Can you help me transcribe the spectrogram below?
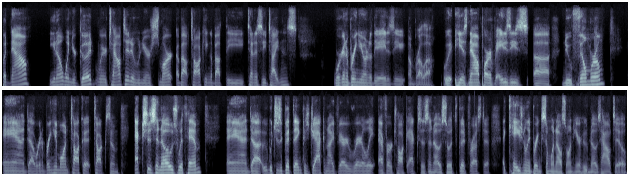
but now you know when you're good, when you're talented, and when you're smart about talking about the Tennessee Titans. We're going to bring you under the A to Z umbrella. We, he is now part of A to Z's uh, new film room and uh, we're going to bring him on talk uh, talk some X's and O's with him, and uh, which is a good thing because Jack and I very rarely ever talk X's and O's, so it's good for us to occasionally bring someone else on here who knows how to.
